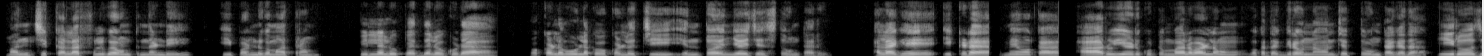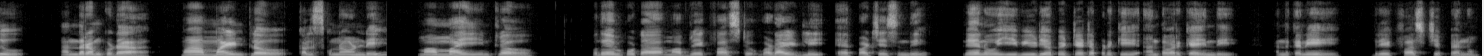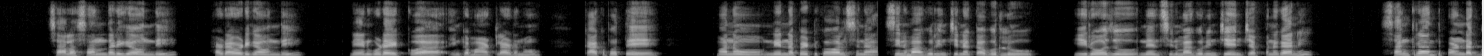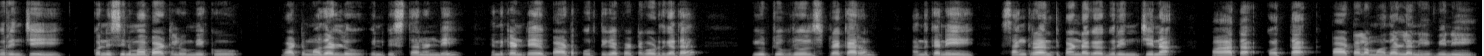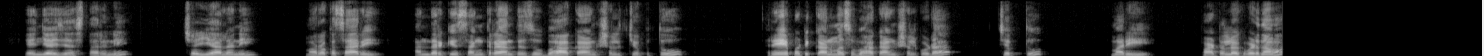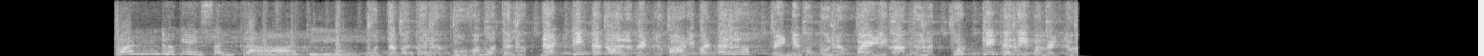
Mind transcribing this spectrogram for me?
మంచి కలర్ఫుల్‌గా ఉంటుందండి ఈ పండుగ మాత్రం. పిల్లలు, పెద్దలు కూడా ఒకళ్ళ ఊళ్ళకి ఒకళ్ళొచ్చి ఎంతో ఎంజాయ్ చేస్తూ ఉంటారు. అలాగే ఇక్కడ మేము ఒక ఆరు ఏడు కుటుంబాల వాళ్ళం ఒక దగ్గర ఉన్నామని చెప్తూ ఉంటా కదా ఈరోజు అందరం కూడా మా అమ్మాయి ఇంట్లో కలుసుకున్నామండి. మా అమ్మాయి ఇంట్లో ఉదయం పూట మా బ్రేక్‌ఫాస్ట్ వడ, ఇడ్లీ ఏర్పాటు చేసింది. నేను ఈ వీడియో పెట్టేటప్పటికి అంతవరకే అయింది. అందుకని బ్రేక్‌ఫాస్ట్ చెప్పాను. చాలా సందడిగా ఉంది. హడావిడిగా ఉంది. నేను కూడా ఎక్కువ ఇంకా మాట్లాడను. కాకపోతే మనం నిన్న పెట్టుకోవాల్సిన సినిమా గురించిన కబుర్లు ఈరోజు నేను సినిమా గురించి ఏం చెప్పను కానీ సంక్రాంతి పండగ గురించి కొన్ని సినిమా పాటలు మీకు వాటి మొదళ్ళు వినిపిస్తానండి. ఎందుకంటే పాట పూర్తిగా పెట్టకూడదు కదా యూట్యూబ్ రూల్స్ ప్రకారం. అందుకని సంక్రాంతి పండగ గురించిన పాత, కొత్త పాటల మొదళ్ళని విని ఎంజాయ్ చేస్తారని, చెయ్యాలని మరొకసారి అందరికీ సంక్రాంతి శుభాకాంక్షలు చెబుతూ, రేపటి కనుమ శుభాకాంక్షలు కూడా చెప్తూ మరి పాటల్లోకి వెడదామా? పండుగే సంక్రాంతి ముద్దబంతులు మువ్వ మొద్దలు నట్టింట కాలు పెట్టు పాడి పంటలు వెండి ముగ్గులు పైడి కాంతులు పుట్టింట దీపమెట్టు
